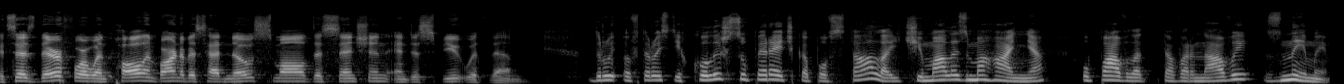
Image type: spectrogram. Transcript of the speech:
It says, Therefore, when Paul and Barnabas had no small dissension and dispute with them, Дру- е, Второй стих. Коли ж суперечка повстала і чимале змагання у Павла та Варнави з ними.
